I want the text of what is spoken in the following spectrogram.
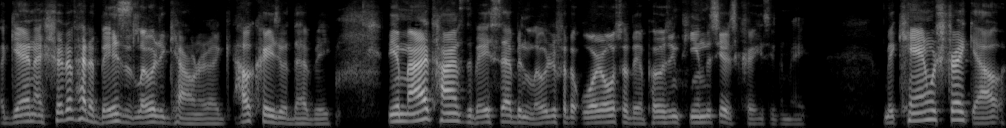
Again, I should have had a bases loaded counter. Like, how crazy would that be? The amount of times the bases have been loaded for the Orioles or the opposing team this year is crazy to me. McCann would strike out,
